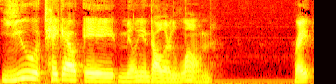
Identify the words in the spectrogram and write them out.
you take out a million dollar loan, right?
